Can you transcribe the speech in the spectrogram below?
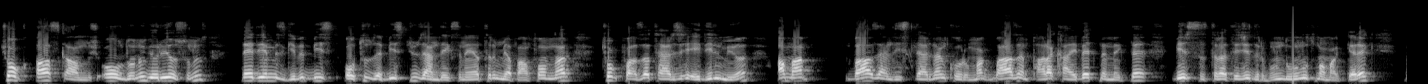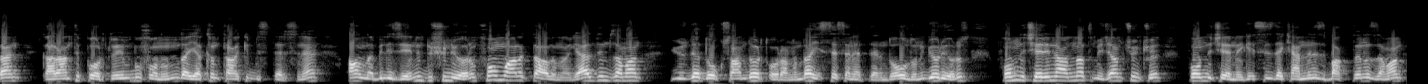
çok az kalmış olduğunu görüyorsunuz. Dediğimiz gibi BIST 30 ve BIST 100 endeksine yatırım yapan fonlar çok fazla tercih edilmiyor. Ama bazen risklerden korunmak, bazen para kaybetmemek de bir stratejidir. Bunu da unutmamak gerek. Ben garanti portföyün bu fonunun da yakın takip listesine alınabileceğini düşünüyorum. Fon varlık dağılımına geldiğim zaman %94 oranında hisse senetlerinde olduğunu görüyoruz. Fonun içeriğini anlatmayacağım çünkü fonun içeriğine siz de kendiniz baktığınız zaman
